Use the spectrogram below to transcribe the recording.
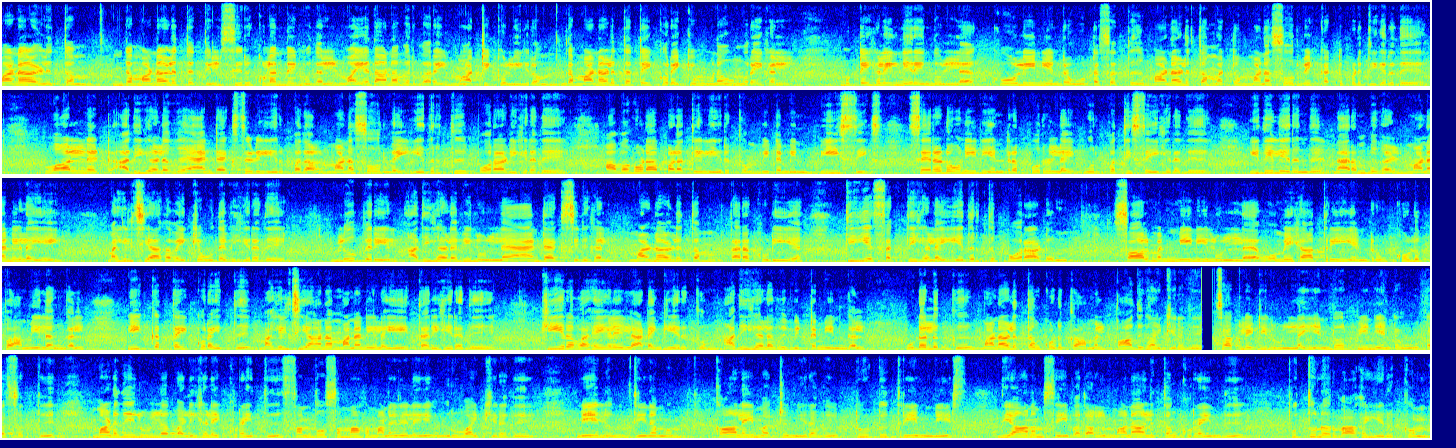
மன அழுத்தம். இந்த மன அழுத்தத்தில் சிறு குழந்தை முதல் வயதானவர் வரை மாற்றிக்கொள்கிறோம் இந்த மன அழுத்தத்தை குறைக்கும் உணவு முறைகள். முட்டைகளில் நிறைந்துள்ள கோலின் என்ற ஊட்டச்சத்து மன அழுத்தம் மற்றும் மனசோர்வை கட்டுப்படுத்துகிறது. வால்நட் அதிக அளவு ஆன்டாக்சிடு இருப்பதால் மனசோர்வை எதிர்த்து போராடுகிறது. அவகோடா பழத்தில் இருக்கும் விட்டமின் பி சிக்ஸ் செரடோனின் என்ற பொருளை உற்பத்தி செய்கிறது. இதிலிருந்து நரம்புகள் மனநிலையை மகிழ்ச்சியாக வைக்க உதவுகிறது. ப்ளூபெர்ரியில் அதிக அளவில் உள்ள ஆன்டாக்சிடுகள் மன அழுத்தம் தரக்கூடிய தீய சக்திகளை எதிர்த்து போராடும். சால்மன் மீனில் உள்ள ஒமேகா த்ரீ என்றும் கொழுப்பு அமிலங்கள் வீக்கத்தை குறைத்து மகிழ்ச்சியான மனநிலையை தருகிறது. கீரை வகைகளில் அடங்கியிருக்கும் அதிகளவு விட்டமின்கள் உடலுக்கு மன அழுத்தம் கொடுக்காமல் பாதுகாக்கிறது. சாக்லேட்டில் உள்ள எண்டோர்பின் என்ற ஊட்டச்சத்து மனதில் உள்ள வலிகளை குறைத்து சந்தோஷமாக மனநிலையை உருவாக்கிறது. மேலும் தினமும் காலை மற்றும் இரவு டூ டு த்ரீ மினிட்ஸ் தியானம் செய்வதால் மன அழுத்தம் குறைந்து புத்துணர்வாக இருக்கும்.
